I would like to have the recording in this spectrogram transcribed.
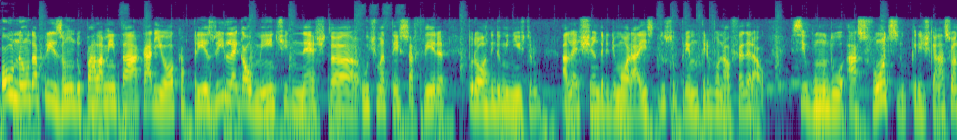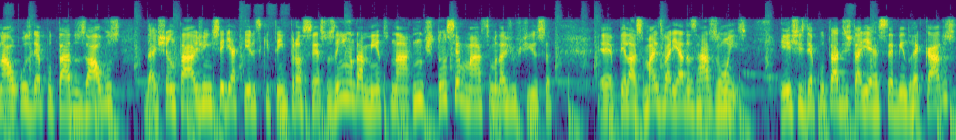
ou não da prisão do parlamentar carioca preso ilegalmente nesta última terça-feira por ordem do ministro Alexandre de Moraes do Supremo Tribunal Federal. Segundo as fontes do Crítica Nacional, os deputados alvos das chantagens seriam aqueles que têm processos em andamento na instância máxima da justiça é, pelas mais variadas razões. Estes deputados estariam recebendo recados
